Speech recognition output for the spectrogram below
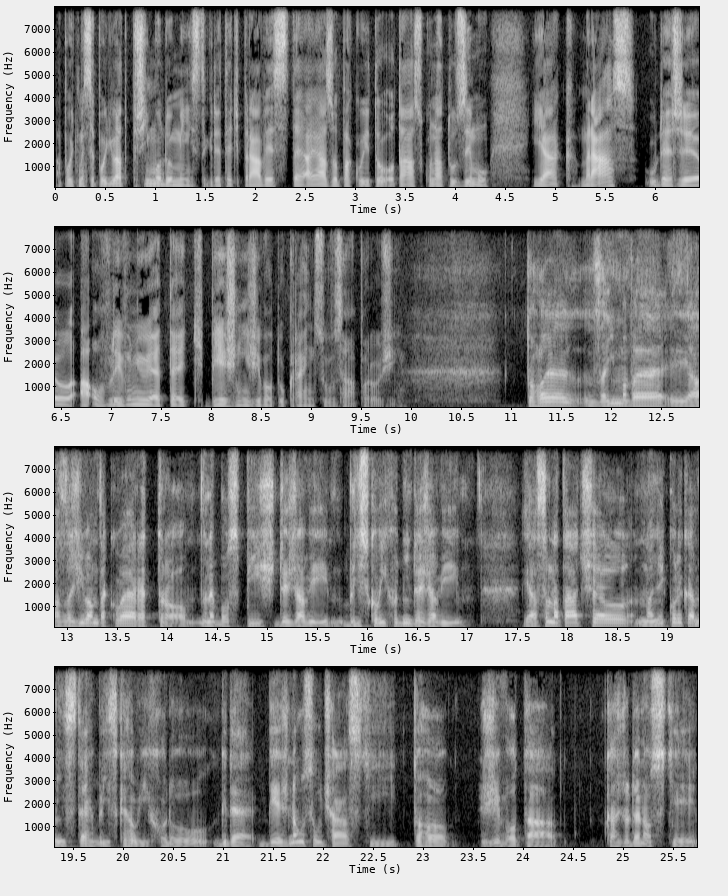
a pojďme se podívat přímo do míst, kde teď právě jste. A já zopakuji tu otázku na tu zimu. Jak mráz udeřil a ovlivňuje teď běžný život Ukrajinců v Záporoží? Tohle je zajímavé, já zažívám takové retro, nebo spíš dejaví, blízkovýchodní dejaví. Já jsem natáčel na několika místech Blízkého východu, kde běžnou součástí toho života, každodennosti,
